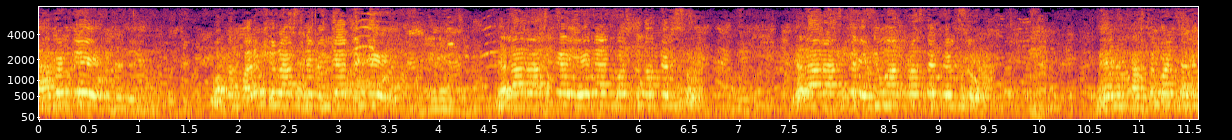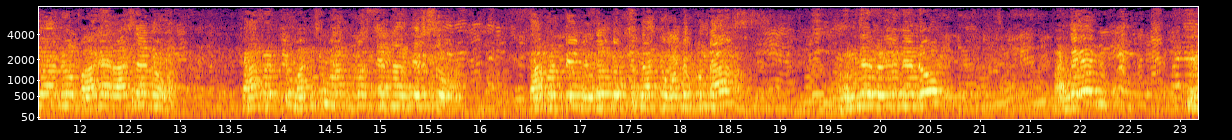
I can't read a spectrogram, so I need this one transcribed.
కాబట్టి ఒక పరీక్ష రాసిన విద్యార్థికి ఎలా రాస్తే ఏ ర్యాంక్ వస్తుందో తెలుసు. ఎలా రాస్తే ఎన్ని మార్కులు వస్తాయో తెలుసు. నేను కష్టపడి చదివాను బాగా రాశాను. కాబట్టి మంచి మార్కులు వస్తాయని నాకు తెలుసు. కాబట్టి రిజల్ట్ వచ్చిన దాకా ఉండకుండా ముందే వెళ్ళి నేను అంటే ఈ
